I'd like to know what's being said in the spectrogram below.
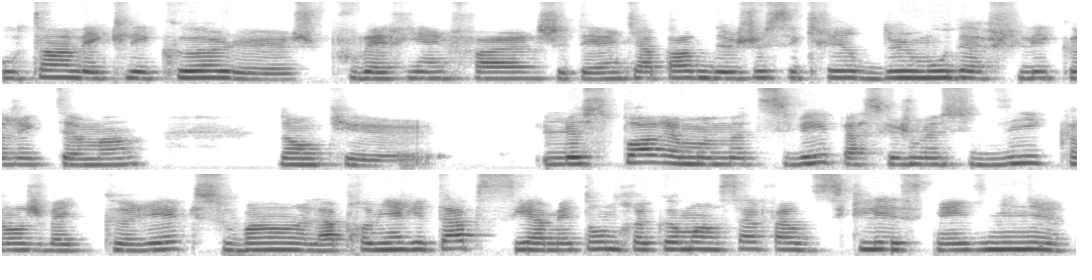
Autant avec l'école, je pouvais rien faire. J'étais incapable de juste écrire deux mots d'affilée correctement. Donc, le sport, m'a motivée parce que je me suis dit, quand je vais être correct, souvent, la première étape, c'est, admettons, de recommencer à faire du cyclisme 15 minutes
